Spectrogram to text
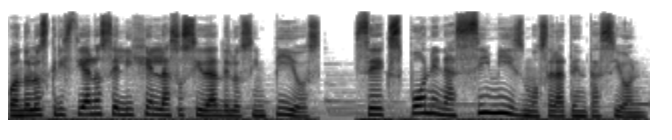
Cuando los cristianos eligen la sociedad de los impíos, se exponen a sí mismos a la tentación.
